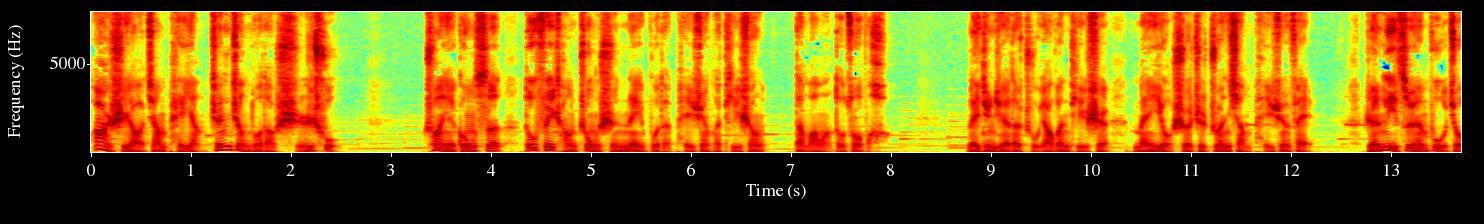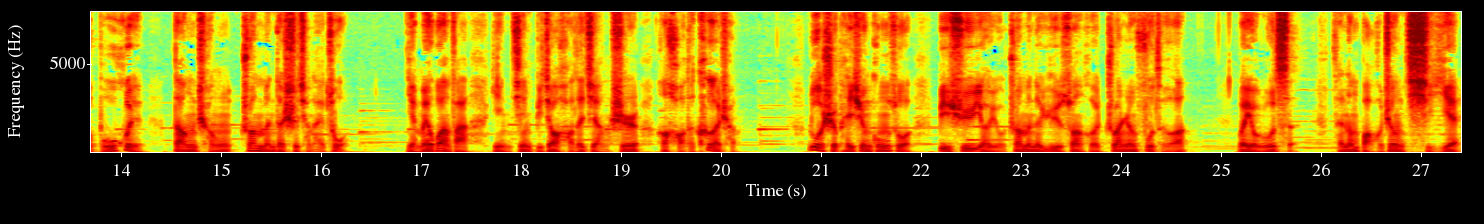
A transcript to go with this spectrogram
二是要将培养真正落到实处。创业公司都非常重视内部的培训和提升，但往往都做不好。雷军觉得主要问题是没有设置专项培训费，人力资源部就不会当成专门的事情来做，也没有办法引进比较好的讲师和好的课程。落实培训工作必须要有专门的预算和专人负责，唯有如此，才能保证企业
